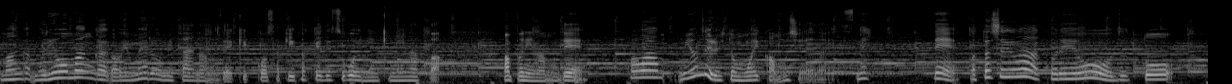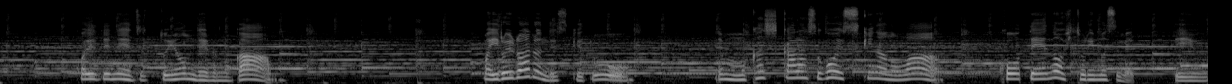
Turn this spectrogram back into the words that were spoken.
漫画無料漫画が読めるみたいなので結構先駆けですごい人気になったアプリなのでこれは読んでる人も多いかもしれないですね。で私はこれをずっとこれでねずっと読んでるのがまあいろいろあるんですけどでも昔からすごい好きなのは皇帝の一人娘っていう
